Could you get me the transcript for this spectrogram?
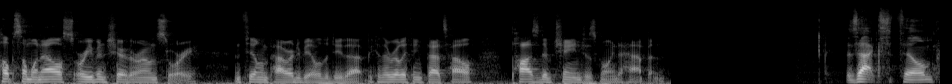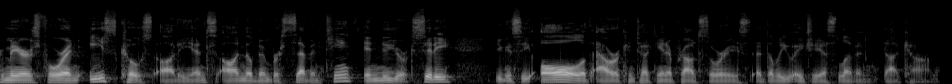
help someone else or even share their own story and feel empowered to be able to do that because I really think that's how positive change is going to happen. Zach's film premieres for an East Coast audience on November 17th in New York City. You can see all of our Kentuckiana Proud stories at WHAS11.com.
